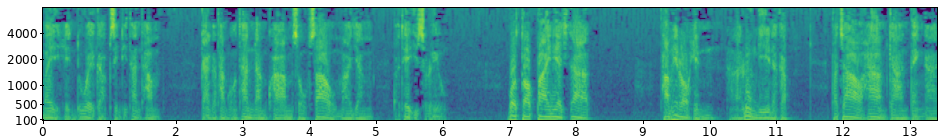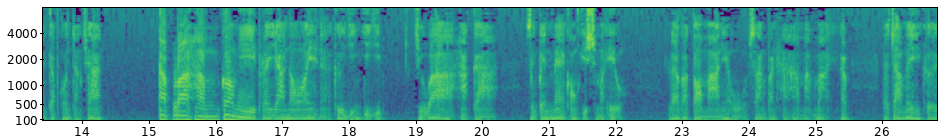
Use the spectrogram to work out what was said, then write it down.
ไม่เห็นด้วยกับสิ่งที่ท่านทำการกระทำของท่านนำความโศกเศร้ามายังประเทศอิสราเอลบทต่อไปเนี่ยจะทำให้เราเห็นเรื่องนี้นะครับ พระเจ้าห้ามการแต่งงานกับคนต่างชาติ อับราฮัมก็มีภรรยาน้อยนะคือหญิงอียิปต์ชื่อว่าฮากา ซึ่งเป็นแม่ของอิสมาเอล แล้วก็ต่อมาเนี่ยโอ้สร้างปัญหามากมายครับ พระเจ้าไม่เคย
